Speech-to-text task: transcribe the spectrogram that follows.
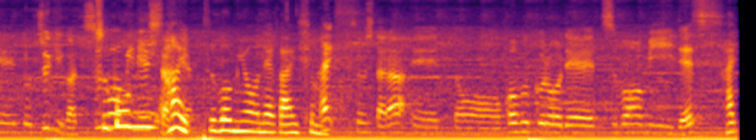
えっ、と次がつつぼぼみでみしたはいつぼみをお願いしまはい。す、そしたらえっ、と小袋でつぼみです。はい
